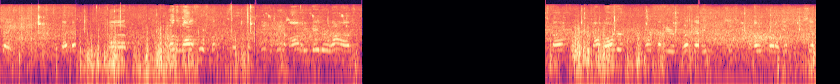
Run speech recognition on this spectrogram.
Okay. Uh, another law enforcement, these men of honor who gave their lives. John Barter, parked out here, left out here, since the Hollywood I guess, was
